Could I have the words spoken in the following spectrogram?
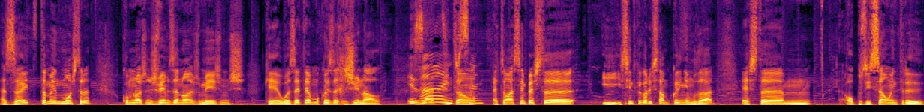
azeite, também demonstra como nós nos vemos a nós mesmos, que é o azeite é uma coisa regional. Exato. Ah, Então, então há sempre esta. E, e sinto que agora isto está um bocadinho a mudar, esta hum, oposição entre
